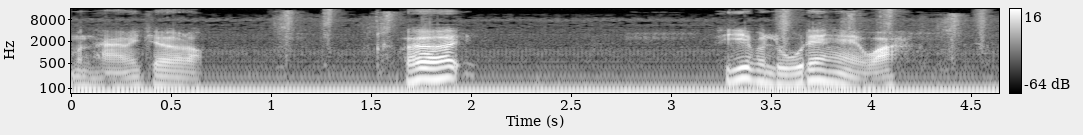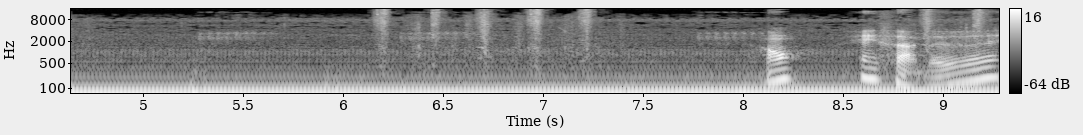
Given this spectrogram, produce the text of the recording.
มันหาไม่เจอหรอก เฮ้ย ไอ้ยี่มันรู้ได้ไงวะ เอ้าไอสัตว์เอ้ย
